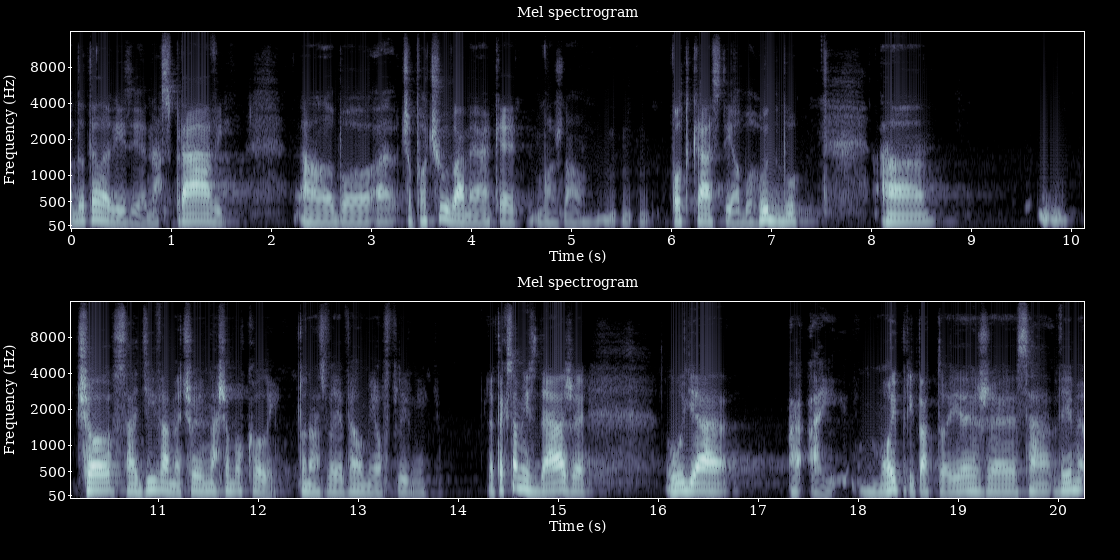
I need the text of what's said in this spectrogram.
do televízie, na správy, alebo čo počúvame, aké možno podcasty alebo hudbu. A čo sa dívame, čo je v našom okolí. To nás vie veľmi ovplyvniť. A tak sa mi zdá, že ľudia, a aj môj prípad to je, že sa vieme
